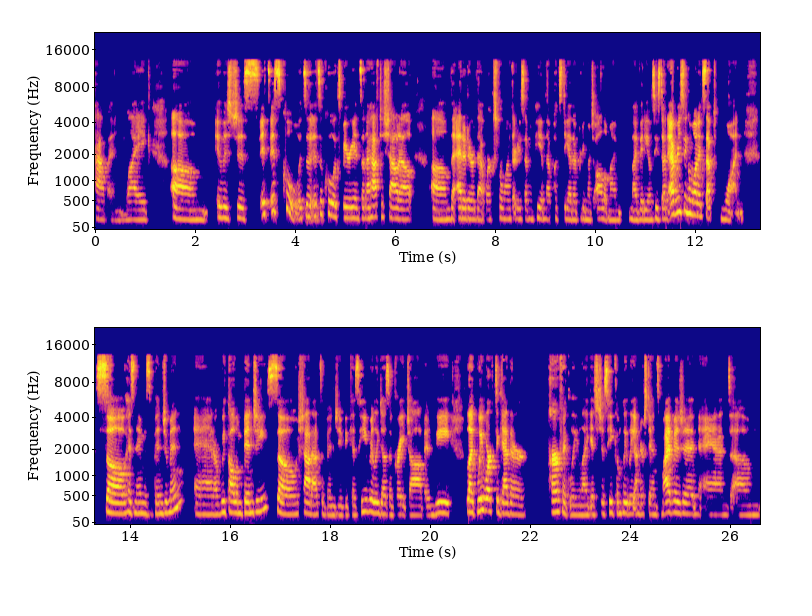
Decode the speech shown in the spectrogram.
happened. Like, um, it was just, it's it's cool. It's a it's a cool experience, and I have to shout out um, the editor that works for One37pm that puts together pretty much all of my my videos. He's done every single one except one. So his name is Benjamin, and or we call him Benji. So shout out to Benji because he really does a great job, and we like we work together perfectly. Like it's just he completely understands my vision, and um,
